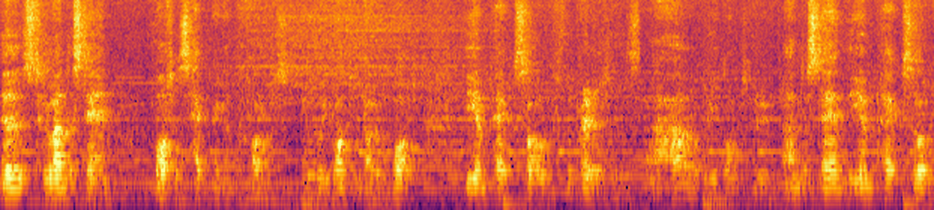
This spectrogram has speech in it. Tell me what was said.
is to understand what is happening in the forest. We want to know what the impacts of the predators are. We want to understand the impacts of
